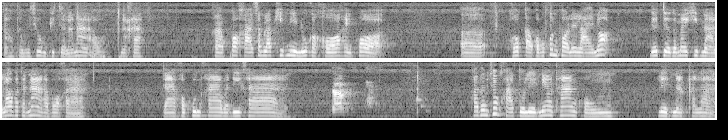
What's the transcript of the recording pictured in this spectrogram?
เอาท่านผู้ชมพิจารณาเอานะคะค่ะพ่อขาสำหรับคลิปนี้นูก็ขอให้พ่อ ขอกราบขอบพระคุณพ่อหลายๆเนาะเดี๋ยวเจอกันใหม่คลิปหน้าเล่าพัฒนาค่ะพ่อขาจ้าขอบคุณค่ะสวัสดีค่ะ ครับค่ะท่านผู้ชมค่ะตัวเลขแนวทางของเลขนาคราช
